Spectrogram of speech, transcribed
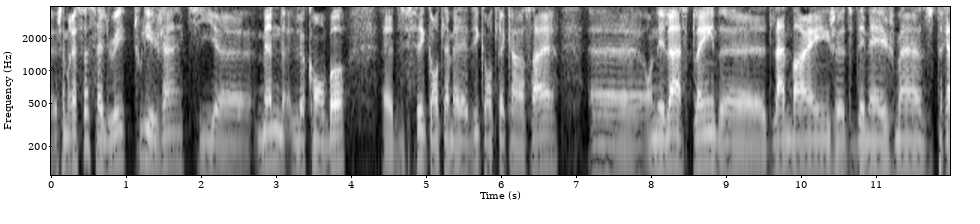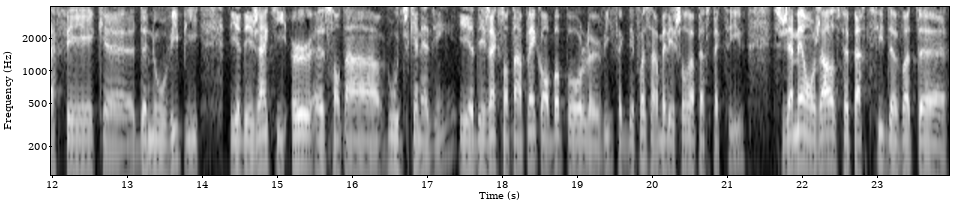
j'aimerais ça saluer tous les gens qui mènent le combat difficile contre la maladie, contre le cancer. Euh, on est là à se plaindre de, la neige, du déneigement, du trafic, euh, de nos vies. Puis il y a des gens qui, eux, euh, sont en. ou du Canadien. il y a des gens qui sont en plein combat pour leur vie. Fait que des fois, ça remet les choses en perspective. Si jamais On Jase fait partie de votre.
